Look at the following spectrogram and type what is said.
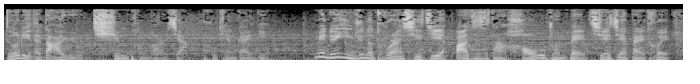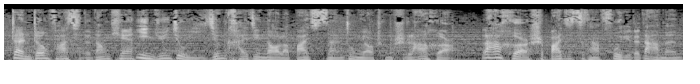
德里的大雨倾盆而下，铺天盖地。面对印军的突然袭击，巴基斯坦毫无准备，节节败退。战争发起的当天，印军就已经开进到了巴基斯坦重要城市拉合尔。拉合尔是巴基斯坦腹地的大门，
